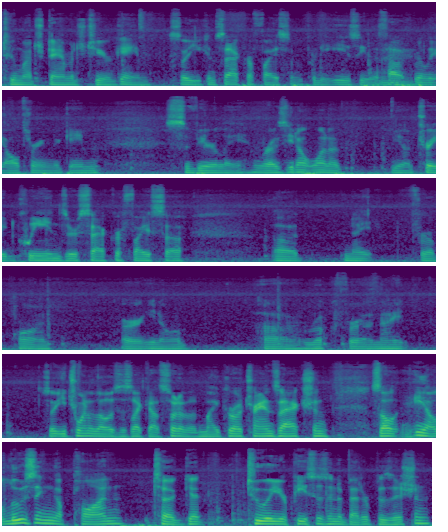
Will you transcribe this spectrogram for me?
too much damage to your game. So you can sacrifice them pretty easy without mm. really altering the game severely. Whereas you don't want to, you know, trade queens or sacrifice a, a knight for a pawn, or you know, a, a rook for a knight. So each one of those is like a sort of a micro transaction. So, mm. you know, losing a pawn to get two of your pieces in a better position,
